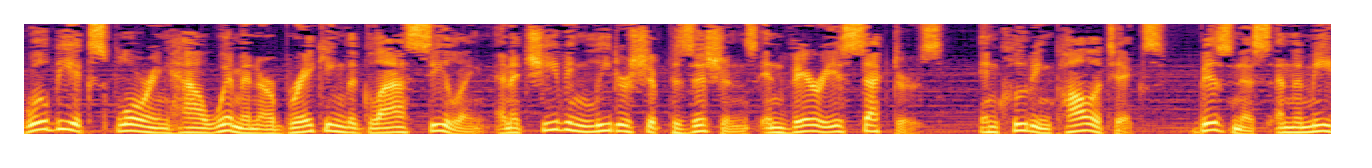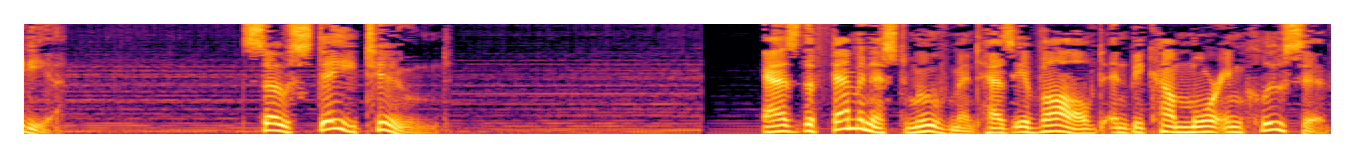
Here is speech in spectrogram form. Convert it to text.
We'll be exploring how women are breaking the glass ceiling and achieving leadership positions in various sectors, including politics, business, and the media. So stay tuned. As the feminist movement has evolved and become more inclusive,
